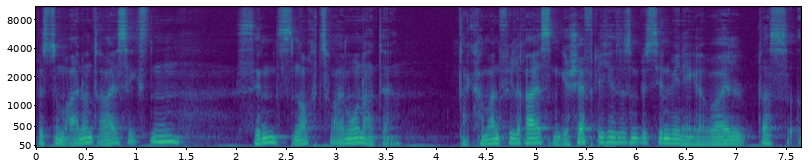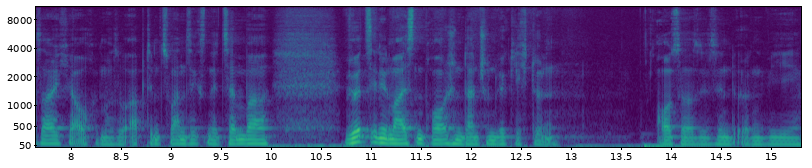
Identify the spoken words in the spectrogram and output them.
bis zum 31. sind es noch zwei Monate. Da kann man viel reißen. Geschäftlich ist es ein bisschen weniger, weil das sage ich ja auch immer so, ab dem 20. Dezember wird es in den meisten Branchen dann schon wirklich dünn. Außer sie sind irgendwie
